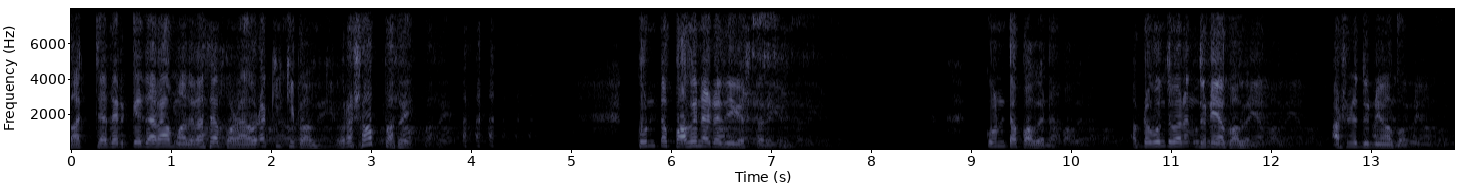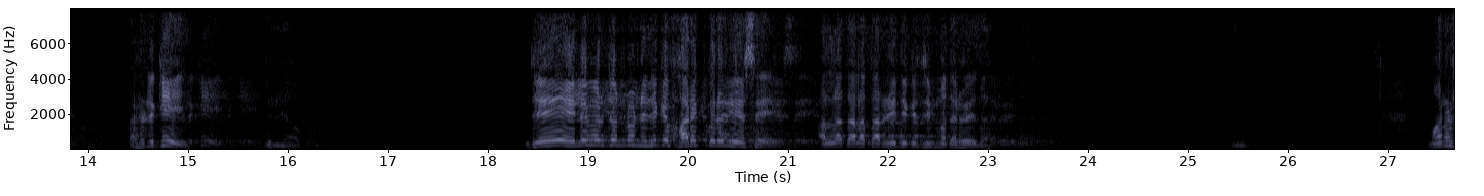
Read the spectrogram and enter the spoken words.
বাচ্চাদেরকে যারা মাদ্রাসা পড়ায়, ওরা কি কি পাবে? ওরা সব পাবে। কোনটা পাবে না, এটা জিজ্ঞেস করে কোনটা পাবে না? আপনি বলতে পারেন, দুনিয়া পাবে না। আসলে দুনিয়াও পাবে। আসলে কি? দুনিয়া পাবে। যে এলেমের জন্য নিজেকে ফারেক করে দিয়েছে, আল্লাহ তাআলা তার হৃদয়কে জিম্মাদার হয়ে যায় মানুষ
